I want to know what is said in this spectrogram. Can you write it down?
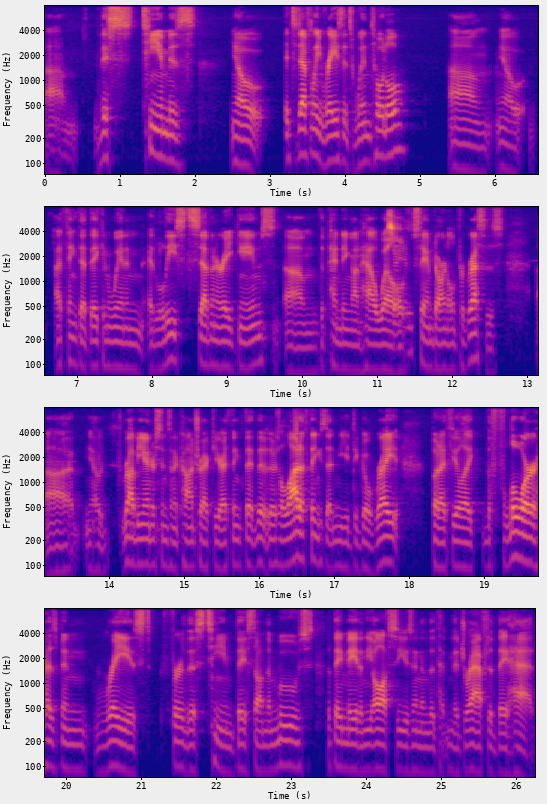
Um, this team is, you know, it's definitely raised its win total um, you know, I think that they can win in at least seven or eight games, um, depending on how well Sam, Sam Darnold progresses. Uh, you know, Robbie Anderson's in a contract year. I think that th- there's a lot of things that need to go right, but I feel like the floor has been raised for this team based on the moves that they made in the offseason and the, and the draft that they had.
